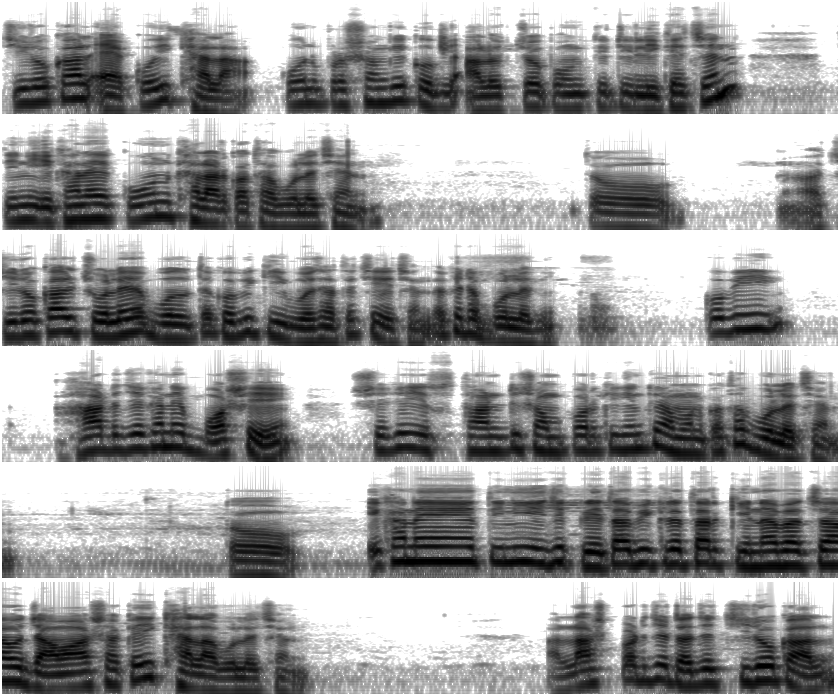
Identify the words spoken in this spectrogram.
চিরকাল একই খেলা। কোন প্রসঙ্গে কবি আলোচ্য পংক্তিটি লিখেছেন? তিনি এখানে কোন খেলার কথা বলেছেন? তো চিরকাল চলে বলতে কবি কি বোঝাতে চেয়েছেন? দেখো, এটা বলে দিই। কবি হাট যেখানে বসে, সেই স্থানটি সম্পর্কে কিন্তু এমন কথা বলেছেন। তো, এখানে তিনি এই যে ক্রেতা বিক্রেতার কেনা বেচা ও যাওয়া আসাকেই খেলা বলেছেন। আর লাস্ট পার্ট যেটা, যে চিরকাল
